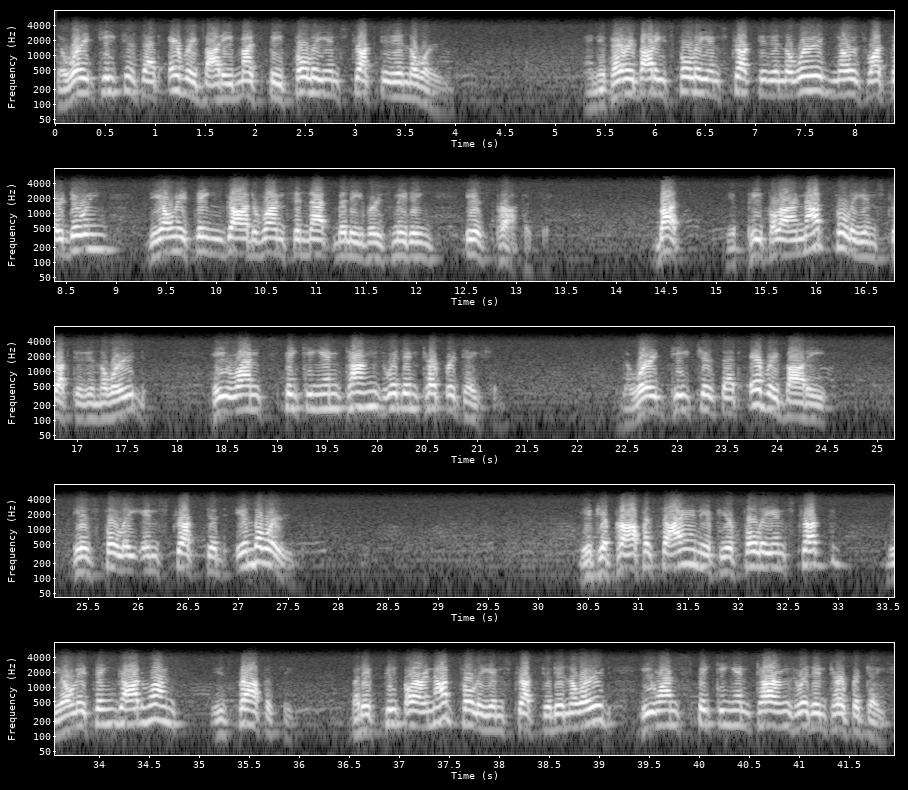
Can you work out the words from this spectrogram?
the Word teaches that everybody must be fully instructed in the Word. And if everybody's fully instructed in the Word, knows what they're doing, the only thing God wants in that believer's meeting is prophecy. But if people are not fully instructed in the Word, He wants speaking in tongues with interpretation. The Word teaches that everybody is fully instructed in the Word. If you prophesy and if you're fully instructed, the only thing God wants is prophecy. But if people are not fully instructed in the Word, He wants speaking in tongues with interpretation.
